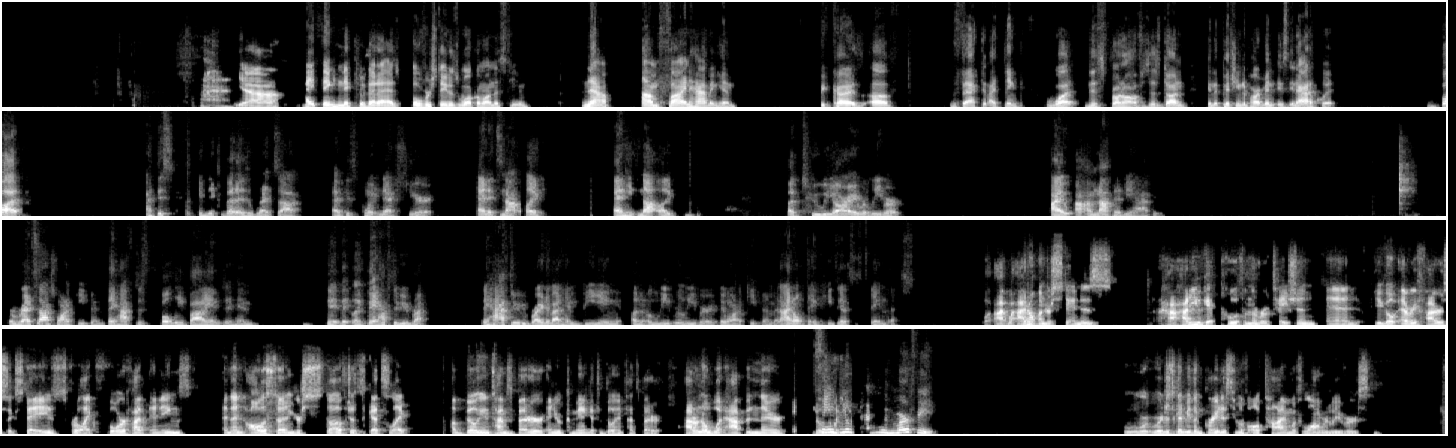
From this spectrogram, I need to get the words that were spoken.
yeah, I think Nick Pivetta has overstayed his welcome on this team. Now, I'm fine having him because of the fact that I think what this front office has done in the pitching department is inadequate. But at this, if Nick Pivetta is a Red Sox at this point next year, and it's not like, and he's not like a two ERA reliever, I I'm not going to be happy. The Red Sox want to keep him. They have to fully buy into him. They, they like they have to be right. They have to be right about him being an elite reliever if they want to keep him. And I don't think he's going to sustain this. what I what I don't understand is how how do you get pulled from the rotation and you go every five or six days for like four or five innings, and then all of a sudden your stuff just gets like a billion times better and your command gets a billion times better. I don't know what happened there. Same like, deal happened with Murphy. we're, we're just gonna be the greatest team of all time with long relievers.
